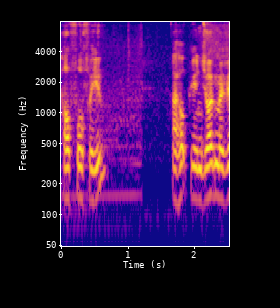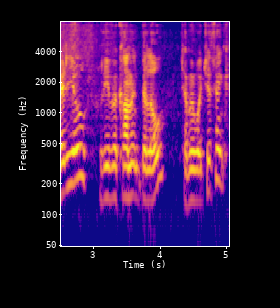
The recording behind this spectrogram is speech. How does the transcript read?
helpful for you. I hope you enjoyed my video. Leave a comment below. Tell me what you think.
